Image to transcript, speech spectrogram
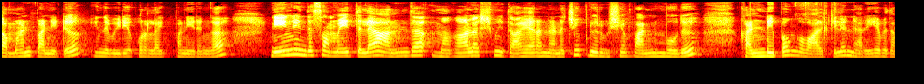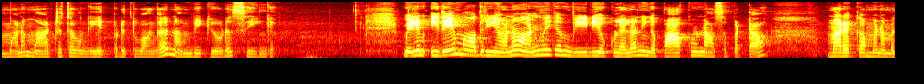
கமெண்ட் பண்ணிவிட்டு இந்த வீடியோக்கு ஒரு லைக் பண்ணிடுங்க நீங்கள் இந்த சமயத்தில் அந்த மகாலட்சுமி தாயாரை நினச்சி இப்படி ஒரு விஷயம் பண்ணும்போது கண்டிப்பாக உங்கள் வாழ்க்கையில் நிறைய விதமான மாற்றத்தை அவங்க ஏற்படுத்துவாங்க. நம்பிக்கையோடு செய்யுங்க. மேலும் இதே மாதிரியான ஆன்மீகம் வீடியோக்குள்ளெல்லாம் நீங்கள் பார்க்கணுன்னு ஆசைப்பட்டா மறக்காமல் நம்ம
